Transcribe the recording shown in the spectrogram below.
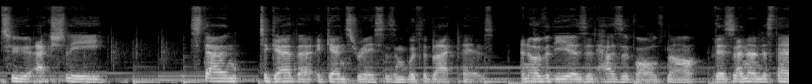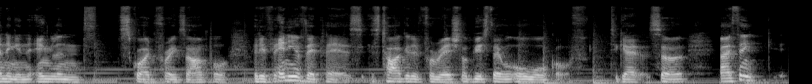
to actually stand together against racism with the black players. And over the years, it has evolved now. There's an understanding in the England squad, for example, that if any of their players is targeted for racial abuse, they will all walk off together. So I think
